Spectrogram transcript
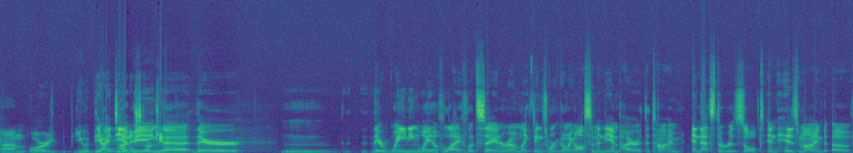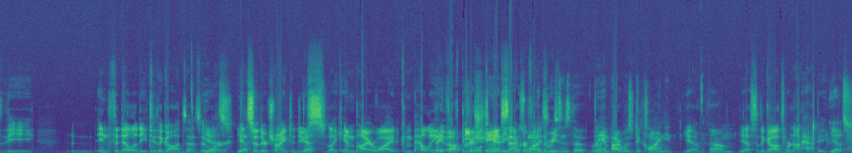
Um, or you would be the idea punished or being killed. that their mm, their waning way of life, let's say in Rome, like things weren't going awesome in the empire at the time, and that's the result in his mind of the infidelity to the gods, as it Yes, were. And so they're trying to do Yes. s like empire wide compelling they of thought people to make Christianity was one of the reasons the, the empire was declining. Yeah. Um, yeah. So the gods were not happy. Yes.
